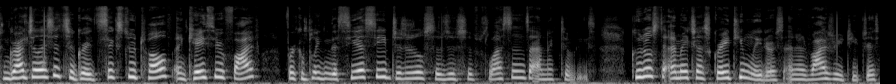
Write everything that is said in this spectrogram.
Congratulations to grades 6 through 12 and K through 5 for completing the CSC Digital Citizenship lessons and activities. Kudos to MHS grade team leaders and advisory teachers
